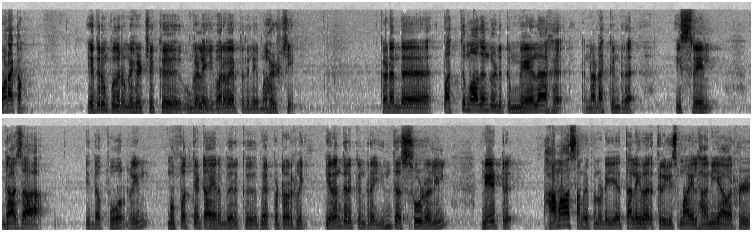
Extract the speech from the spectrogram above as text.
வணக்கம். எதிரும் புதிரும் நிகழ்ச்சிக்கு உங்களை வரவேற்பதிலே மகிழ்ச்சி. கடந்த பத்து மாதங்களுக்கு மேலாக நடக்கின்ற இஸ்ரேல் காசா இந்த போரில் முப்பத்தெட்டாயிரம் பேருக்கு மேற்பட்டவர்களை இறந்திருக்கின்ற இந்த சூழலில் நேற்று ஹமாஸ் அமைப்பினுடைய தலைவர் திரு இஸ்மாயில் ஹனியா அவர்கள்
